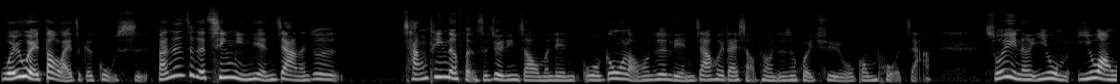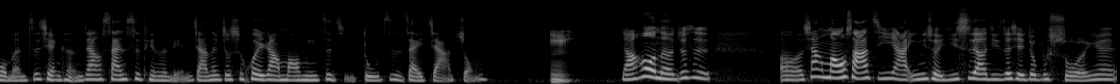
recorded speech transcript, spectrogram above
娓娓道来这个故事。反正这个清明年假呢，就是常听的粉丝就已经知道，我们连我跟我老公就是年假会带小朋友，就是回去我公婆家。所以呢，以我们以往我们之前可能这样三四天的连假，那就是会让猫咪自己独自在家中。嗯，然后呢，就是呃，像猫砂机啊、饮水机、饲料机这些就不说了，因为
